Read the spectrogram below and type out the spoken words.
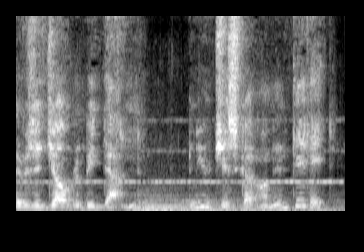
There was a job to be done, and you just got on and did it.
